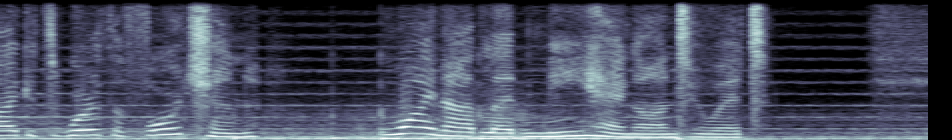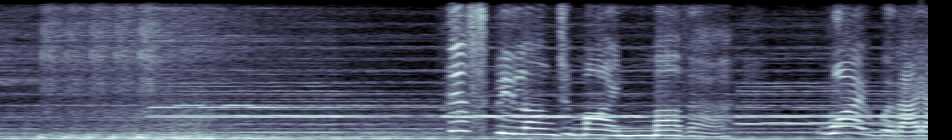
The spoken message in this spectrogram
like it's worth a fortune. Why not let me hang on to it? This belonged to my mother. Why would I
